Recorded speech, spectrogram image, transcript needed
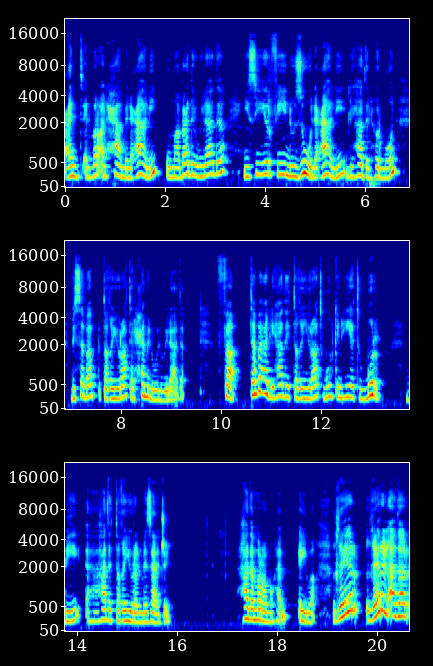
عند المرأة الحامل عالي وما بعد الولادة يصير في نزول عالي لهذا الهرمون بسبب تغيرات الحمل والولادة. فتبعا لهذه التغيرات ممكن هي تمر بهذا التغير المزاجي. هذا مرة مهم. أيوة. غير غير الأذر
